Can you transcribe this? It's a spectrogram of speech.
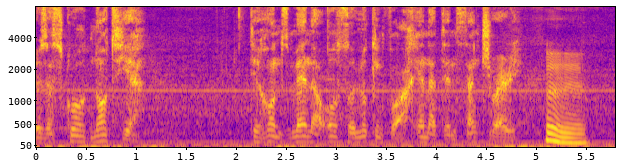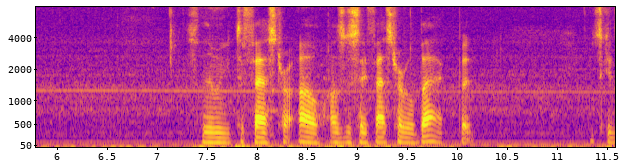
There is a scrolled note here. Tihon's men are also looking for Akhenaten Sanctuary. Hmm. So then we get to fast travel. Oh, I was gonna say fast travel back, but let's get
